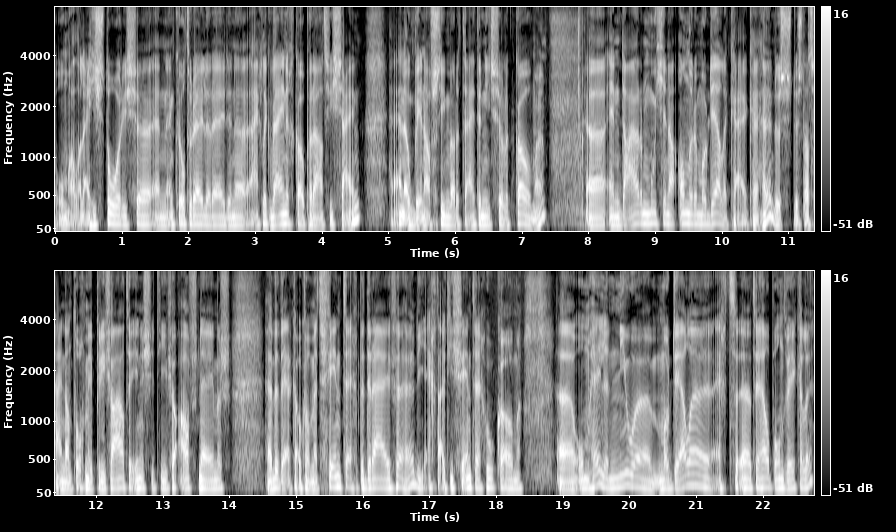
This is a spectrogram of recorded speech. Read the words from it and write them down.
om allerlei historische en, en, culturele redenen eigenlijk weinig coöperaties zijn. En ook binnen afzienbare tijd er niet zullen komen. En daar moet je naar andere modellen kijken. Hè. Dus, dus dat zijn dan toch meer private data-initiatieven, afnemers. we werken ook wel met fintech-bedrijven die echt uit die fintech-hoek komen. Uh, om hele nieuwe modellen echt te helpen ontwikkelen.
